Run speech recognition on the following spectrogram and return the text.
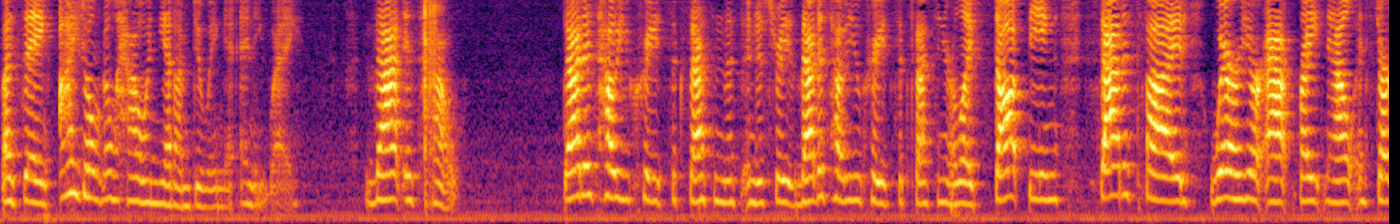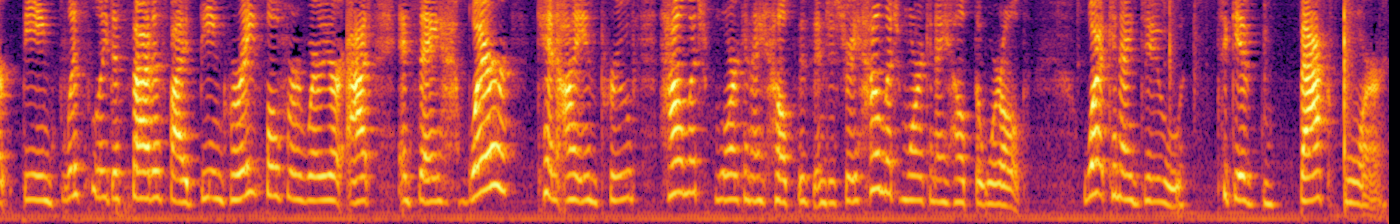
by saying, I don't know how, and yet I'm doing it anyway. That is how. That is how you create success in this industry. That is how you create success in your life. Stop being satisfied where you're at right now and start being blissfully dissatisfied, being grateful for where you're at and saying, where can I improve? How much more can I help this industry? How much more can I help the world? What can I do to give back more?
